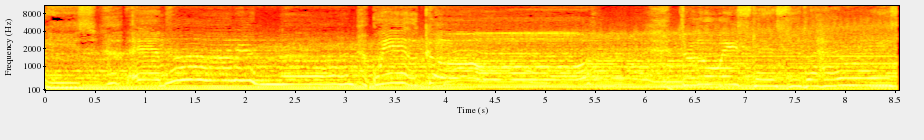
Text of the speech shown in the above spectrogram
Rays And on and on we'll go Through the wastelands, through the highways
